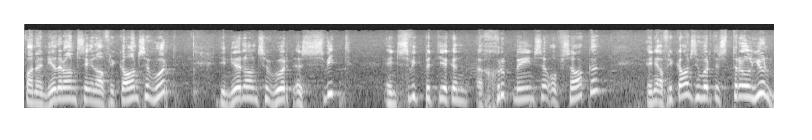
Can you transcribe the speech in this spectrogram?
van 'n Nederlandse en Afrikaanse woord. Die Nederlandse woord is sweet en sweet beteken 'n groep mense of sake en die Afrikaanse woord is triljoen.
